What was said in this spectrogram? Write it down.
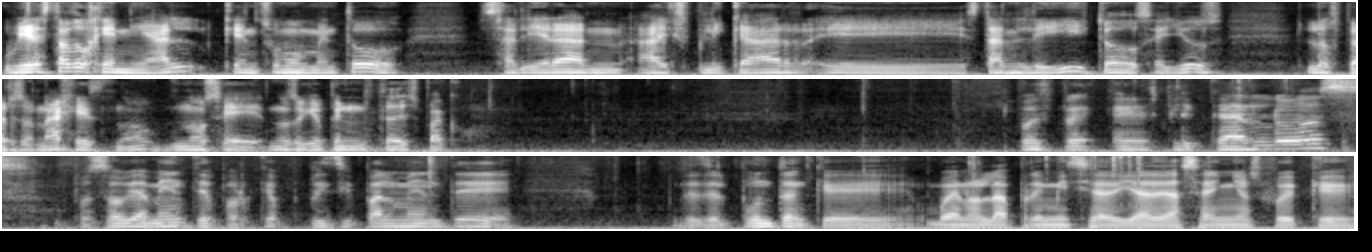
Hubiera estado genial que en su momento salieran a explicar eh, Stan Lee y todos ellos los personajes, ¿no? No sé, no sé qué opinan ustedes, Paco. Pues explicarlos, pues obviamente, porque principalmente desde el punto en que, bueno, la premisa ya de hace años fue que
